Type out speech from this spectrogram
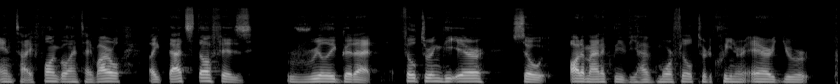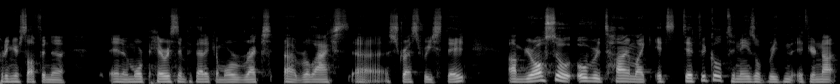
antifungal, antiviral. Like that stuff is really good at filtering the air. So automatically, if you have more filtered, cleaner air, you're putting yourself in a in a more parasympathetic, a more rex, uh, relaxed, uh, stress-free state. Um, you're also over time like it's difficult to nasal breathe if you're not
